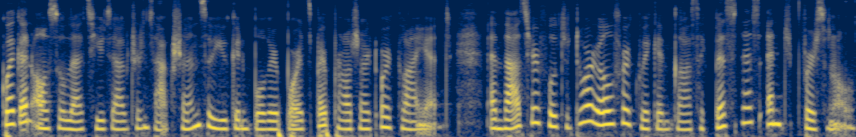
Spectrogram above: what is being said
Quicken also lets you tag transactions so you can pull reports by project or client. And that's your full tutorial for Quicken Classic Business and Personal.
